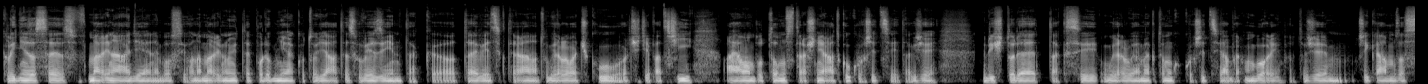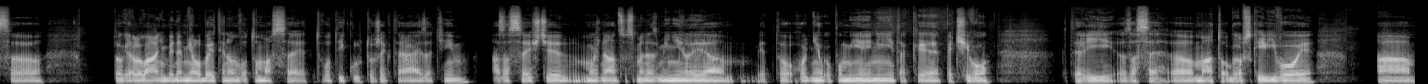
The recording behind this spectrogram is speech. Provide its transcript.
klidně zase v marinádě, nebo si ho namarinujte podobně, jako to děláte s hovězím, tak eh, to je věc, která na tu grilovačku určitě patří a já mám potom strašně rád kukuřici, takže když to jde, tak si ugrilujeme k tomu kukuřici a brambory, protože říkám zase to grilování by nemělo být jenom o tom mase, je to o té kultuře, která je zatím. A zase ještě možná, co jsme nezmínili a je to hodně opomíjení, tak je pečivo, který zase eh, má to obrovský vývoj a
